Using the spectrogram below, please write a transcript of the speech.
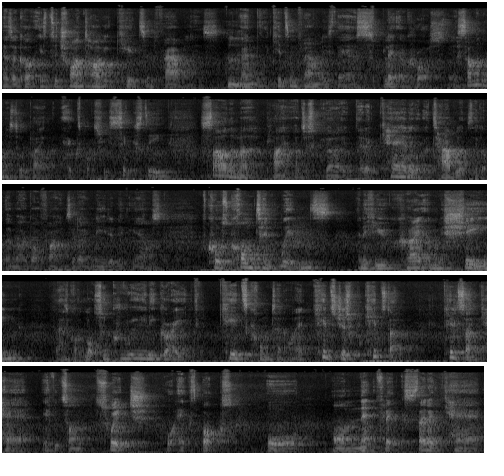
as is to try and target kids and families. Hmm. And the kids and families they are split across. Some of them are still playing Xbox 360. Some of them are playing. Are just going. They don't care. They've got the tablets. They've got their mobile phones. They don't need anything else. Of course, content wins. And if you create a machine that's got lots of really great kids content on it, kids just kids don't kids don't care if it's on Switch or Xbox or on Netflix. They don't care.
